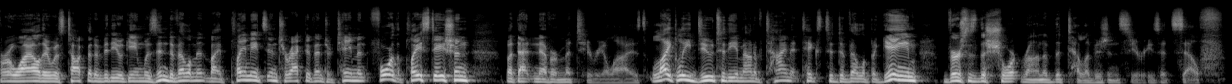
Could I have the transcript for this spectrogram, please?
For a while, there was talk that a video game was in development by Playmates Interactive Entertainment for the PlayStation, but that never materialized, likely due to the amount of time it takes to develop a game versus the short run of the television series itself.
